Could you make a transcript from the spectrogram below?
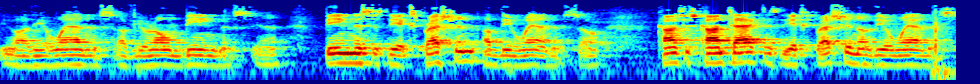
You are the awareness of your own beingness. Yeah. Beingness is the expression of the awareness. So, conscious contact is the expression of the awareness.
